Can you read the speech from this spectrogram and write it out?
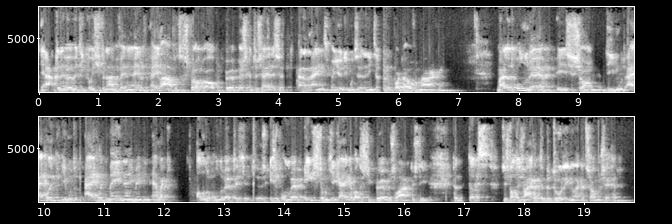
Ja, toen hebben we met die commissie van aanbeveling een hele, hele avond gesproken over purpose. En toen zeiden ze aan het eind, maar jullie moeten er niet een rapport over maken. Maar het onderwerp is zo'n, die moet eigenlijk, je moet het eigenlijk meenemen in elk ander onderwerp. Dat je, dus is het onderwerp X, dan moet je kijken wat is die purpose laag. Dus, die, dat, dat, dus wat is nou eigenlijk de bedoeling, laat ik het zo maar zeggen.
